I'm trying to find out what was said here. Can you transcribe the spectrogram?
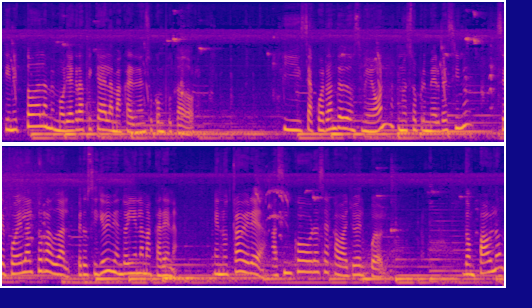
tiene toda la memoria gráfica de la Macarena en su computador. ¿Y se acuerdan de Don Simeón, nuestro primer vecino? Se fue del Alto Raudal, pero sigue viviendo ahí en la Macarena, en otra vereda, a cinco horas a caballo del pueblo. Don Pablo,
